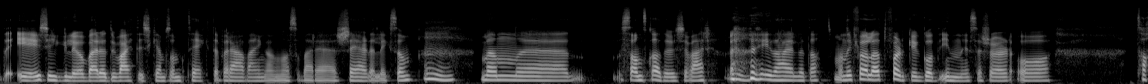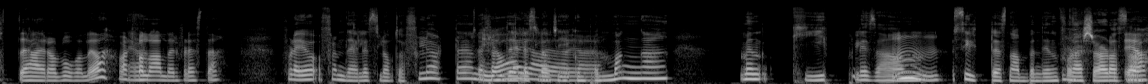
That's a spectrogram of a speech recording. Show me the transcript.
det er ikke hyggelig å bare Du veit ikke hvem som tar det på ræva en gang, og så bare skjer det, liksom. Mm. Men uh, sånn skal det jo ikke være i det hele tatt. Men jeg føler at folk har gått inn i seg sjøl og tatt det her alvorlig, da. I hvert Ja. fall de aller fleste. For det er jo fremdeles lov til å flørte, det er Ja, fremdeles ja, lov til å ja, gi ja. komplimenter. Men keep liksom Mm. syltesnabben din for deg sjøl, altså. Ja.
